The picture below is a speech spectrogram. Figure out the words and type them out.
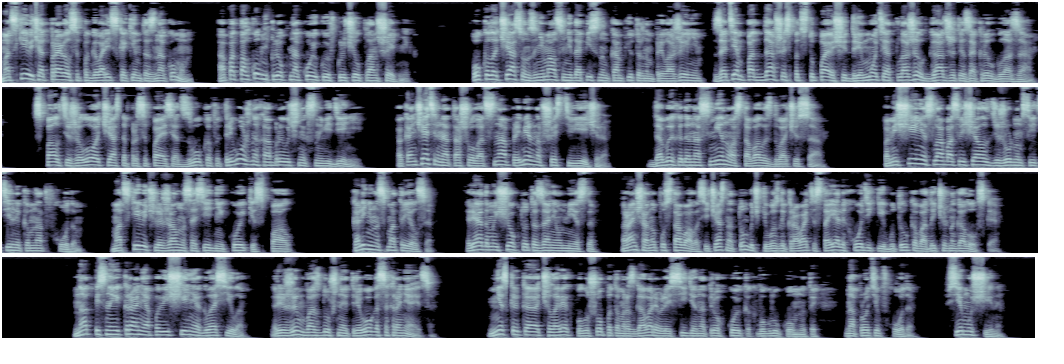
Мацкевич отправился поговорить с каким-то знакомым, а подполковник лег на койку и включил планшетник. Около часа он занимался недописанным компьютерным приложением, затем, поддавшись подступающей дремоте, отложил гаджет и закрыл глаза. Спал тяжело, часто просыпаясь от звуков и тревожных обрывочных сновидений. Окончательно отошел от сна примерно в шесть вечера. До выхода на смену оставалось два часа. Помещение слабо освещалось дежурным светильником над входом. Мацкевич лежал на соседней койке, спал. Калинин осмотрелся. Рядом еще кто-то занял место. Раньше оно пустовало, сейчас на тумбочке возле кровати стояли ходики и бутылка воды черноголовская. Надпись на экране оповещения гласила «Режим воздушная тревога сохраняется». Несколько человек полушепотом разговаривали, сидя на трех койках в углу комнаты, напротив входа. Все мужчины.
